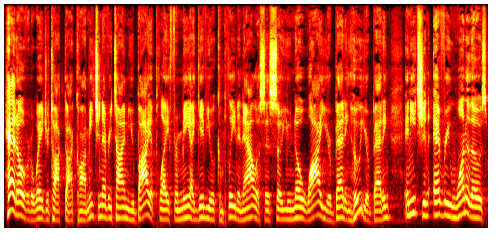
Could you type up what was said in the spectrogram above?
head over to wagertalk.com. Each and every time you buy a play from me, I give you a complete analysis so you know why you're betting, who you're betting, and each and every one of those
